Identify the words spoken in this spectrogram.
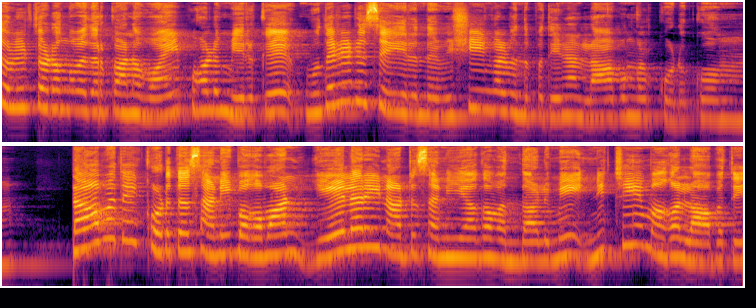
தொழில் தொடங்குவதற்கான வாய்ப்புகளும் இருக்குது முதலீடு செய்திருந்த விஷயங்கள் வந்து பார்த்திங்கன்னா லாபங்கள் கொடுக்கும். லாபத்தை கொடுத்த சனி பகவான் ஏழரை நாட்டு சனியாக வந்தாலுமே நிச்சயமாக லாபத்தை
